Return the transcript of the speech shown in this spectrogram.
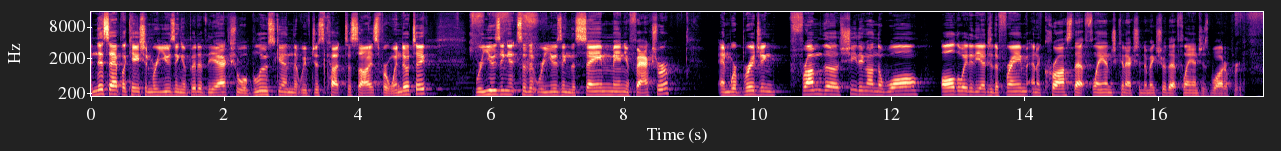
In this application, we're using a bit of the actual Blueskin that we've just cut to size for window tape. We're using it so that we're using the same manufacturer and we're bridging from the sheathing on the wall all the way to the edge of the frame and across that flange connection to make sure that flange is waterproof.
